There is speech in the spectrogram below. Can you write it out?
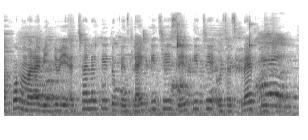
आपको हमारा वीडियो ये अच्छा लगे तो फ्रेंड्स लाइक कीजिए शेयर कीजिए और सब्सक्राइब कीजिए।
